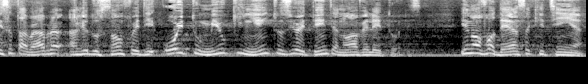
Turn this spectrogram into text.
em Santa Bárbara, a redução foi de 8.589 eleitores. E Nova Odessa, que tinha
